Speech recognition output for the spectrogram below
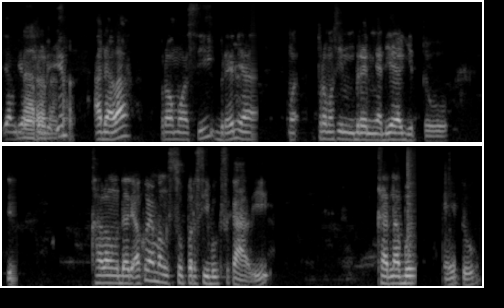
yang dia Benar, peduliin adalah promosi brandnya promosiin brandnya dia gitu. Jadi, kalau dari aku emang super sibuk sekali karena bu itu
